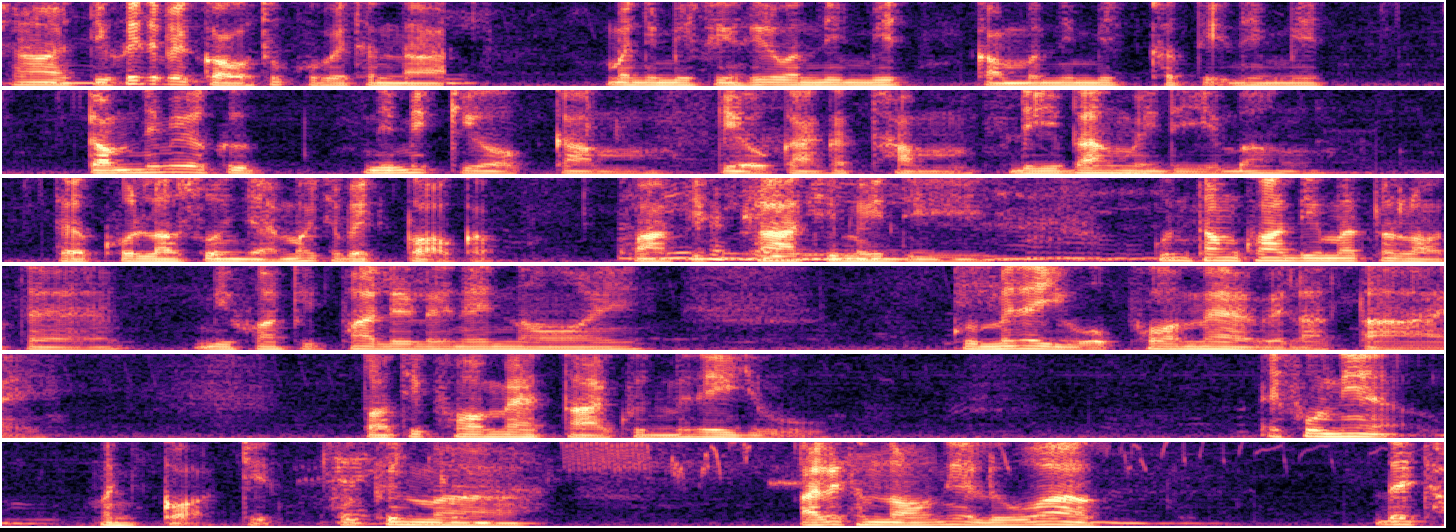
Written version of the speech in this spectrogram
ใช่จิตก็จะไปเกาะกับทุกขเวทนา มันจะมีสิ่งที่เรียกว่านิมิตกรรมนิมิตคตินิมิต กรรมนิมิตก็คือนิมิตเกี่ยวกับกรรม เกี่ยวกับการกระทำดีบ้างไม่ดีบ้าง แต่คนเราส่วนใหญ่มักจะไปเกาะกับความผิดพลาดที่ไม่ดี คุณทำความดีมาตลอดแต่มีความผิดพลาดเล็กๆน้อยๆคุณไม่ได้อยู่กับพ่อแม่เวลาตาย ตอนที่พ่อแม่ตายคุณไม่ได้อยู่ไอ้พวกเนี้ยมันเกาะจิตขึ้นมา อะไรทำนองเนี่ยหรือว่าได้ท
